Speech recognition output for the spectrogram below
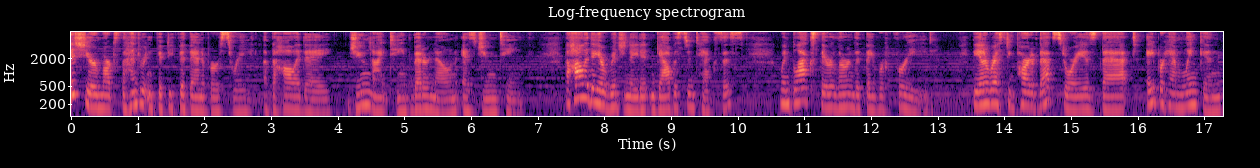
This year marks the 155th anniversary of the holiday June 19th, better known as Juneteenth. The holiday originated in Galveston, Texas, when blacks there learned that they were freed. The interesting part of that story is that Abraham Lincoln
